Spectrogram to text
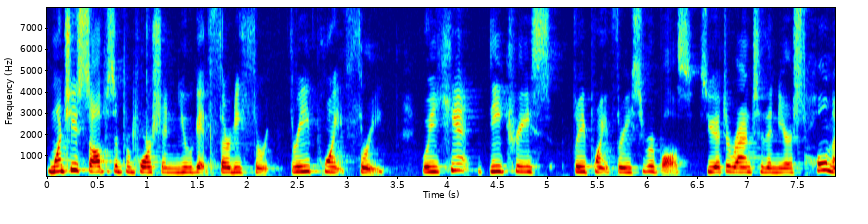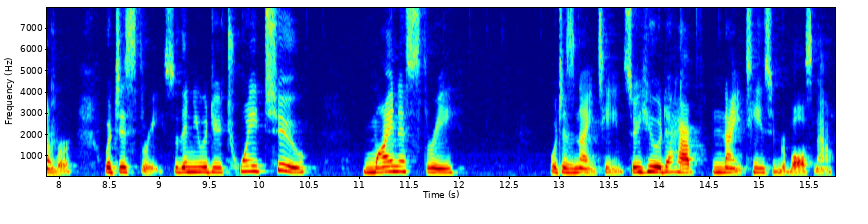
Once you solve this proportion, you will get 33.3. Well, you can't decrease 3.3 Super Bowls, so you have to round to the nearest whole number, which is 3. So then you would do 22 minus 3, which is 19. So you would have 19 Super Bowls now.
